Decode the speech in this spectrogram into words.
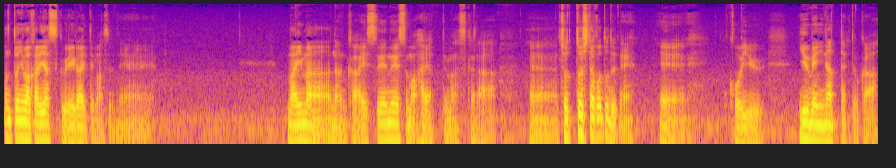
本当に分かりやすく描いてますね。まあ今なんか SNS も流行ってますから、えー、ちょっとしたことでね、えー、こういう有名になったりとか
